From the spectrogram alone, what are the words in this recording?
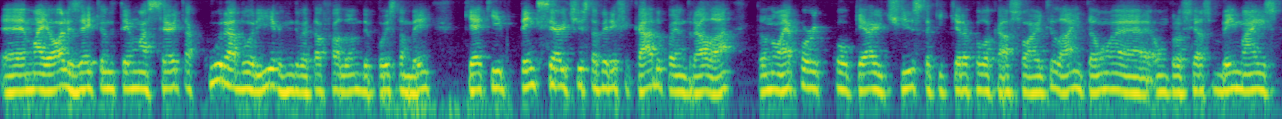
é, maiores aí, que onde tem uma certa curadoria, que a gente vai estar falando depois também, que é que tem que ser artista verificado para entrar lá. Então, não é por qualquer artista que queira colocar a sua arte lá. Então, é um processo bem mais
